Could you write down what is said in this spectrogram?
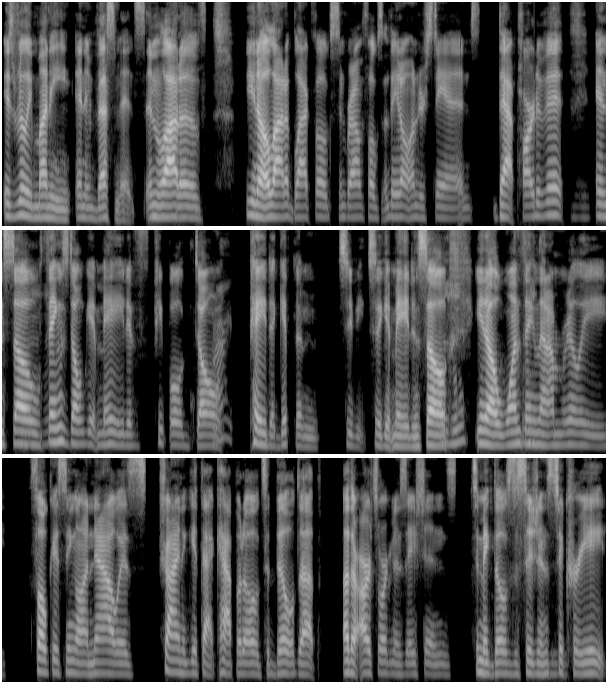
is really money and investments, and a lot of you know, a lot of black folks and brown folks, and they don't understand that part of it. Mm-hmm. And so mm-hmm. things don't get made if people don't right. pay to get them to be to get made. And so, mm-hmm. you know, one thing mm-hmm. that I'm really focusing on now is trying to get that capital to build up other arts organizations to make those decisions to mm-hmm. create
